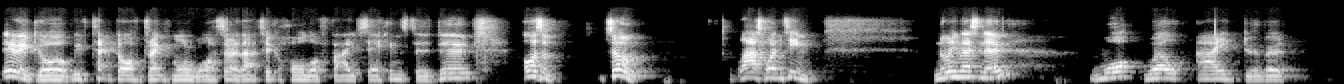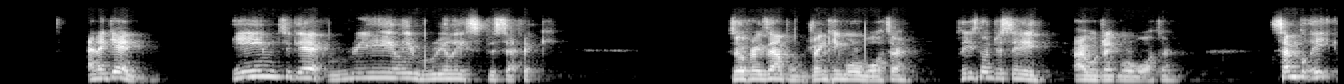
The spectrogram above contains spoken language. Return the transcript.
There we go. We've ticked off drink more water. That took a whole of five seconds to do. Awesome. So, last one team. Knowing this now, what will I do about it? And again, aim to get really, really specific. So, for example, drinking more water. Please don't just say, I will drink more water. Simply,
